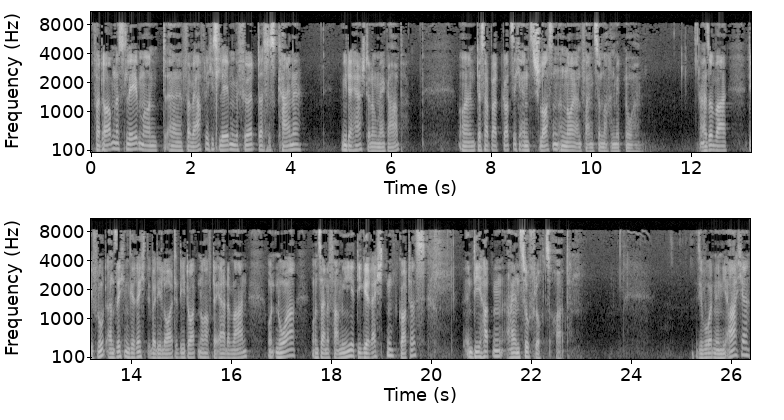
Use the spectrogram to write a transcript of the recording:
verdorbenes Leben und äh, verwerfliches Leben geführt, dass es keine Wiederherstellung mehr gab. Und deshalb hat Gott sich entschlossen, einen Neuanfang zu machen mit Noah. Also war die Flut an sich ein Gericht über die Leute, die dort noch auf der Erde waren. Und Noah und seine Familie, die Gerechten Gottes, die hatten einen Zufluchtsort. Sie wurden in die Arche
